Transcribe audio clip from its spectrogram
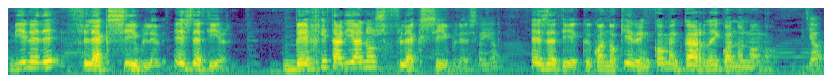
viene de flexible, es decir, vegetarianos flexibles. ¿Soy yo? Es decir, que cuando quieren comen carne y cuando no, no. ¿Yo?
